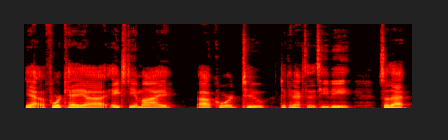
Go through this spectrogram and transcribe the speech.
yeah, a 4K uh, HDMI uh, cord to to connect to the TV so that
